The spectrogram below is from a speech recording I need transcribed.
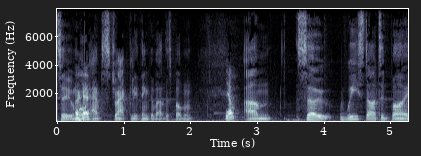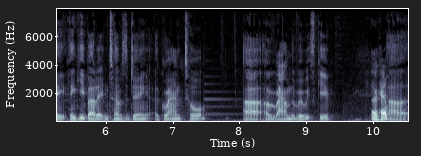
to more Okay. abstractly think about this problem. Yep. Um, so we started by thinking about it in terms of doing a grand tour uh, around the Rubik's Cube, okay. uh,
